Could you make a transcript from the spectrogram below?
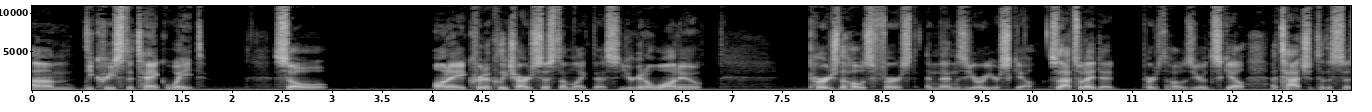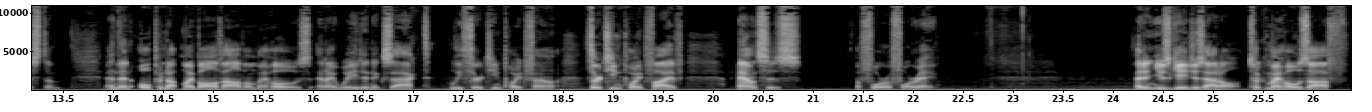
um, decrease the tank weight. So on a critically charged system like this, you're going to want to purge the hose first and then zero your scale. So that's what I did Purge the hose, zeroed the scale, attached it to the system, and then opened up my ball valve on my hose, and I weighed in exactly 13.5 ounces of 404A. I didn't use gauges at all. Took my hose off,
